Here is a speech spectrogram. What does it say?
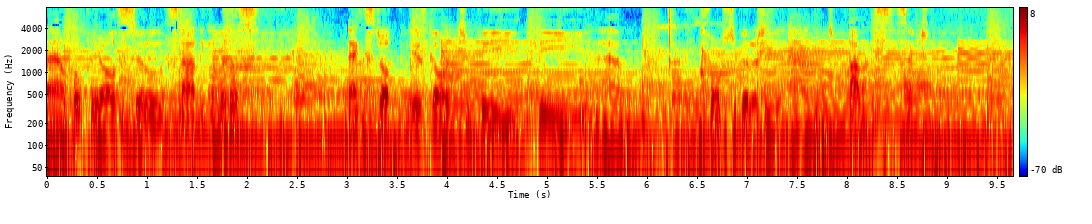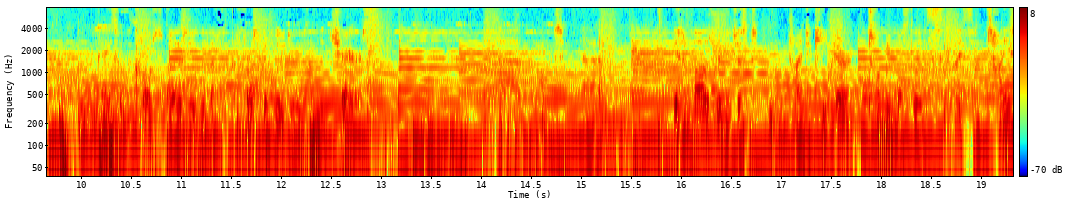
Now, hopefully, you're all still standing and with us. Next up is going to be the um, core stability and balance section. Okay, so the core stability, the first bit we'll do is on the chairs. And um, it involves really just trying to keep your tummy muscles nice and tight.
